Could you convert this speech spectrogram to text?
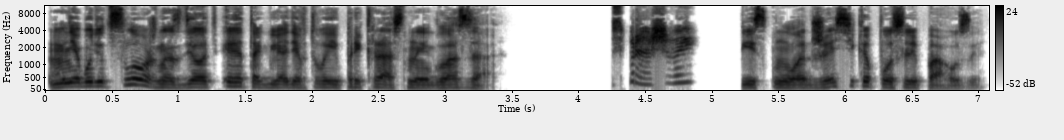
Мне будет сложно сделать это, глядя в твои прекрасные глаза». «Спрашивай», — пискнула Джессика после паузы.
